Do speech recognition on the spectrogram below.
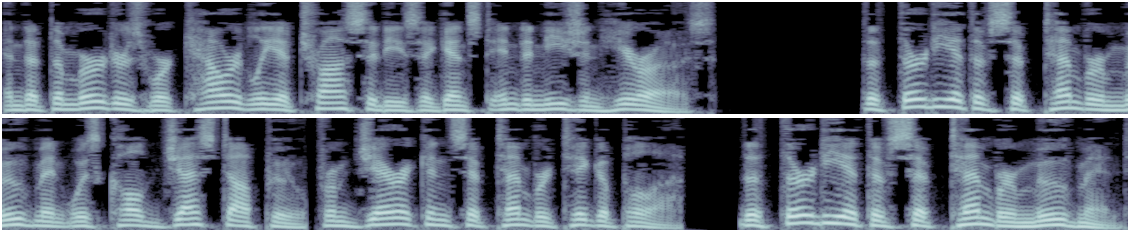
and that the murders were cowardly atrocities against Indonesian heroes. The 30th of September movement was called Gestapu from Gerakan September Tigapuluh, the 30th of September movement.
